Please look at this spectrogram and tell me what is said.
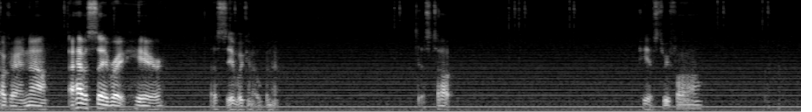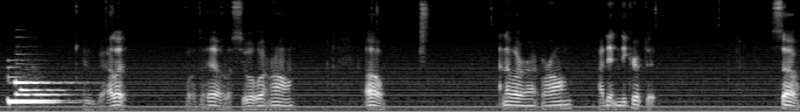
Okay, now I have a save right here. Let's see if we can open it. Desktop. PS3 file. Hell? Let's see what went wrong. Oh. I know what went wrong. I didn't decrypt it. So,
